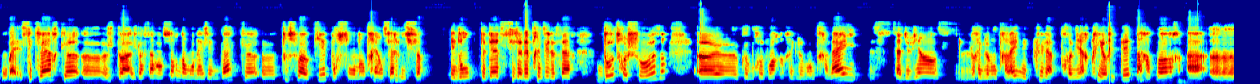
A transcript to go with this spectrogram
bon, ben, c'est clair que euh, je dois, je dois faire en sorte dans mon agenda que euh, tout soit ok pour son entrée en service. Et donc peut-être si j'avais prévu de faire d'autres choses, euh, comme revoir un règlement de travail, ça devient le règlement de travail n'est plus la première priorité par rapport à euh,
